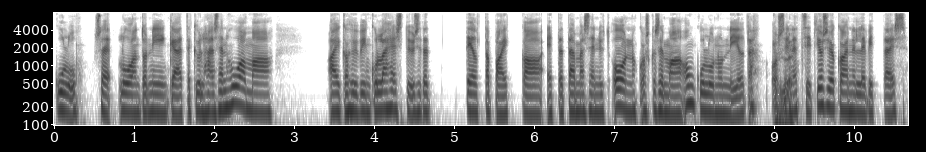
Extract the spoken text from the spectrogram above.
kulu se luonto niinkään, että kyllähän sen huomaa aika hyvin, kun lähestyy sitä telttapaikkaa, että tämä se nyt on, koska se maa on kulunut niiltä osin. Että sit jos jokainen levittäisi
